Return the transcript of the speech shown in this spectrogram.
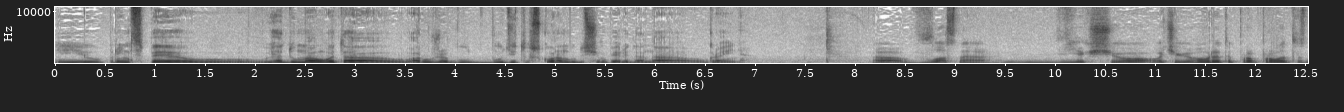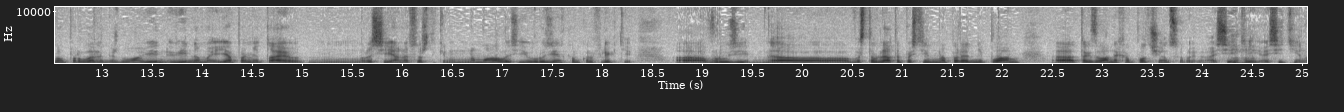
И, в принципе, я думаю, это оружие бу- будет в скором будущем передано Украине. Е, Власне, якщо говорити про проводити знову паралелі між двома війнами, я пам'ятаю, росіяни все ж таки намагались і в грузинському конфлікті в Грузії е, виставляти постійно на передній план е, так званих ополченців осетій, осетінів.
